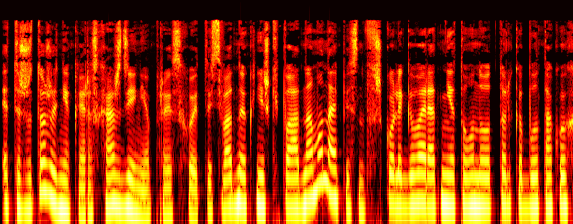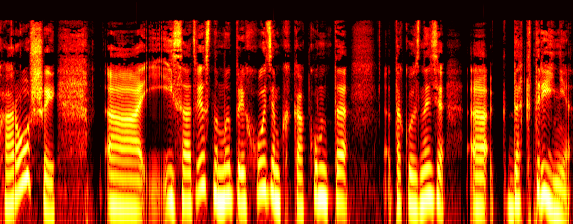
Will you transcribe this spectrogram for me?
это же тоже некое расхождение происходит. То есть в одной книжке по одному написано, в школе говорят, нет, он вот только был такой хороший, а, и, соответственно, мы приходим к какому-то такой, знаете, а, к доктрине.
